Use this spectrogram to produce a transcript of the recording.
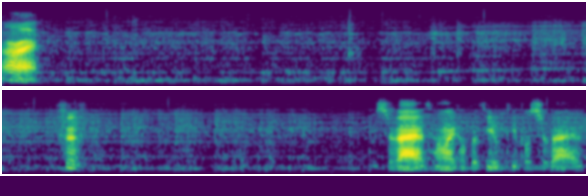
Alright. Survived. Only a couple of few people survived.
